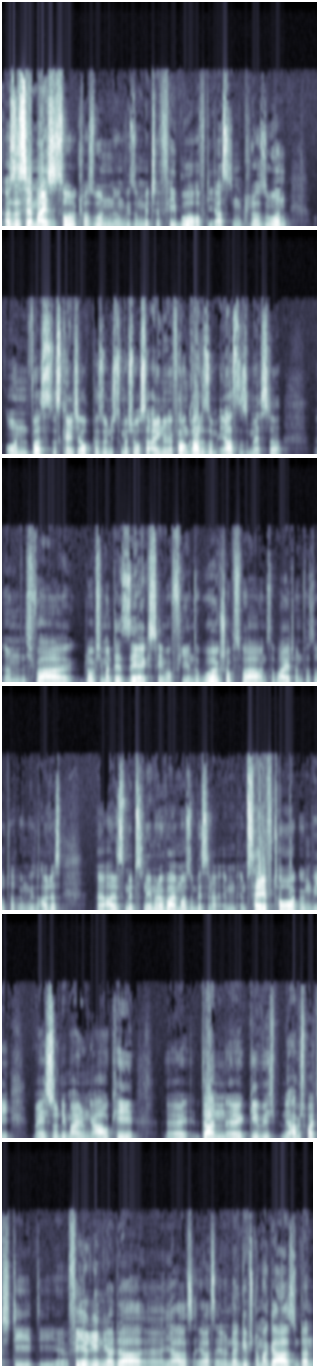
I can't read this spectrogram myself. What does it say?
Also es ist ja meistens so Klausuren irgendwie so Mitte Februar auf die ersten Klausuren. Und was, das kenne ich auch persönlich zum Beispiel aus der eigenen Erfahrung, gerade so im ersten Semester. Ähm, ich war, glaube ich, jemand, der sehr extrem auf vielen so Workshops war und so weiter und versucht hat, irgendwie so alles äh, alles mitzunehmen. Und da war immer so ein bisschen im, im Self-Talk irgendwie, ich so die Meinung, ja, okay, äh, dann äh, gebe ich, habe ich praktisch die, die äh, Ferien ja da, äh, Jahres, Jahresende, und dann gebe ich nochmal Gas und dann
